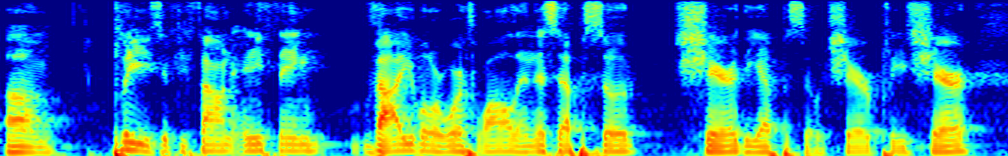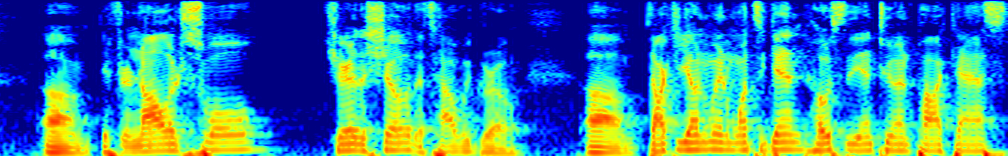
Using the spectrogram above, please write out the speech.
Um, please, if you found anything valuable or worthwhile in this episode, share the episode. Share, please share. Um, if your knowledge swole, share the show. That's how we grow. Um, Dr. Young Win, once again, host of the End to End podcast.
